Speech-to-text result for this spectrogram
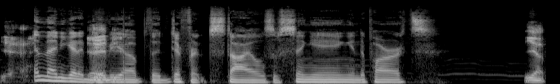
yeah, and then you got to Yeah, divvy up the different styles of singing into parts. yep.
